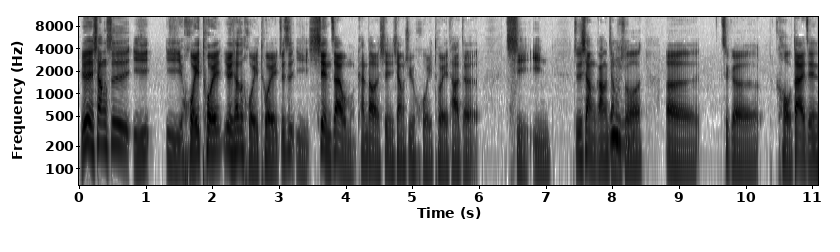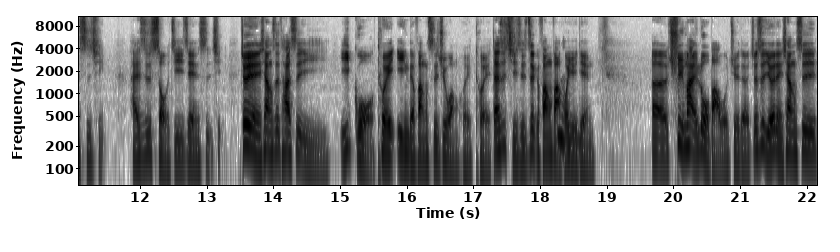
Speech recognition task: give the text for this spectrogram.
有点像是以以回推，有点像是回推，就是以现在我们看到的现象去回推它的起因，就是像刚刚讲说，呃，这个。口袋这件事情，还是手机这件事情，就有点像是它是以以果推因的方式去往回推，但是其实这个方法会有点呃去脉络吧？我觉得就是有点像是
